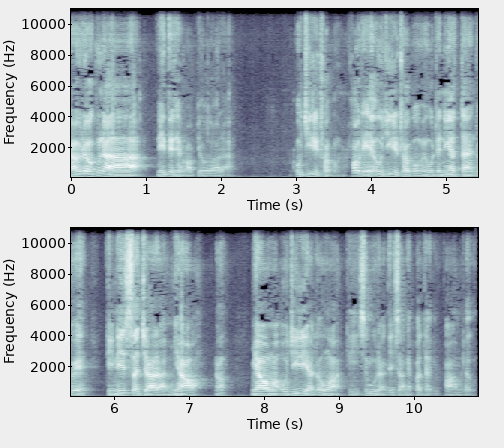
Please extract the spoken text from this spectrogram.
နောက်ပြီးတော့ခုနကနေတဲ့ထဲမှာပြောသွားတာအုတ်ကြီးတွေထွက်ကုန်ဟုတ်တယ်အုတ်ကြီးတွေထွက်ကုန်ပြီဟိုတနေ့ကတန်တွဲဒီနေ့ဆက်ကြတာမြောင်နော်မြောင်မှာအုတ်ကြီးတွေကလုံးဝဒီစစ်မှုထမ်းကိစ္စနဲ့ပတ်သက်ပြီးဘာမှမလုပ်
